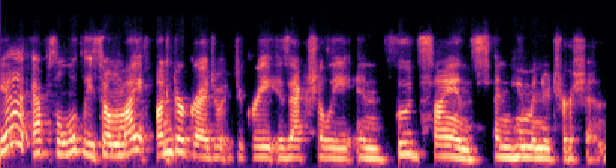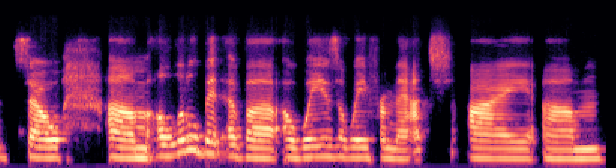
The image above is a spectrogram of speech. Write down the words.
yeah, absolutely. So my undergraduate degree is actually in food science and human nutrition. So um, a little bit of a, a, ways away from that, I um,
